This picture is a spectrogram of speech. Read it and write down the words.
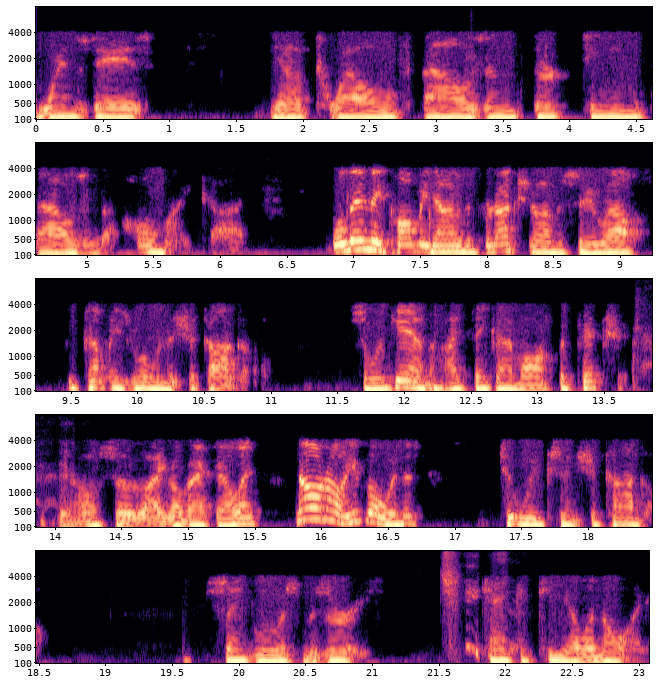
Wednesdays, you know, twelve thousand, thirteen thousand. Oh my God. Well, then they call me down to the production office and say, well, the company's moving to Chicago. So again, I think I'm off the picture. You know, so I go back to LA. No, no, you go with us two weeks in Chicago, St. Louis, Missouri, Jesus. Kankakee, Illinois,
